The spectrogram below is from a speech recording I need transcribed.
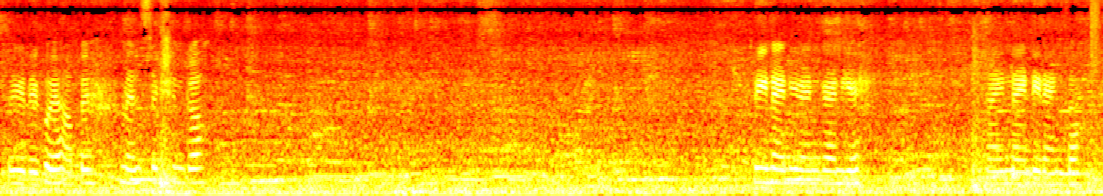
तो ये देखो यहाँ पे मेन सेक्शन का। थ्री नाइन्टी नाइन का एंड ये नाइन नाइन्टी नाइन का।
